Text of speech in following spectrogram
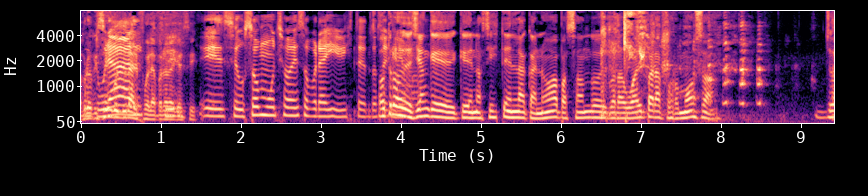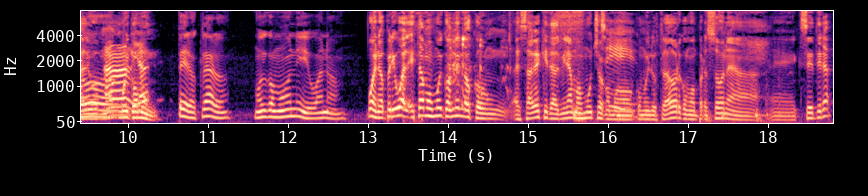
Apropiación cultural. cultural fue la palabra que sí. Eh, se usó mucho eso por ahí, ¿viste? Entonces Otros decían que, que naciste en la canoa pasando de Paraguay para Formosa. Yo, Algo muy, Ah, muy mirá. común. Pero claro, muy común y bueno. Bueno, pero igual, estamos muy contentos con... Sabés que te admiramos mucho como, Sí. como ilustrador, como persona, eh, etcétera.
